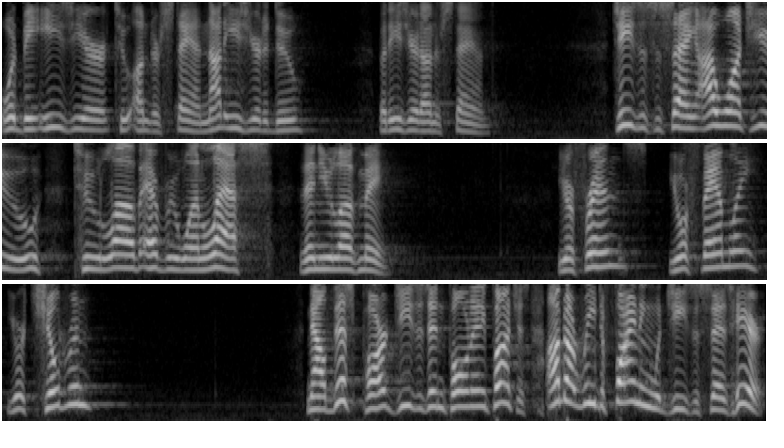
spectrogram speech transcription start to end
would be easier to understand. Not easier to do, but easier to understand. Jesus is saying, I want you to love everyone less than you love me. Your friends, your family, your children. Now, this part, Jesus isn't pulling any punches. I'm not redefining what Jesus says here.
